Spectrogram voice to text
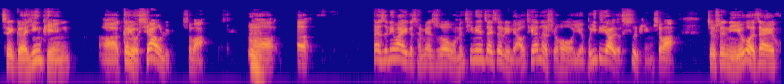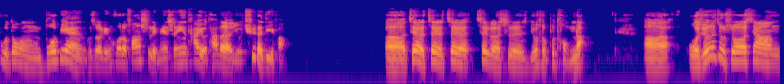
这个音频啊更有效率，是吧？呃呃，但是另外一个层面是说，我们今天在这里聊天的时候，也不一定要有视频，是吧？就是你如果在互动多变或者说灵活的方式里面，声音它有它的有趣的地方。呃，这这这这个是有所不同的啊。我觉得就是说像。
